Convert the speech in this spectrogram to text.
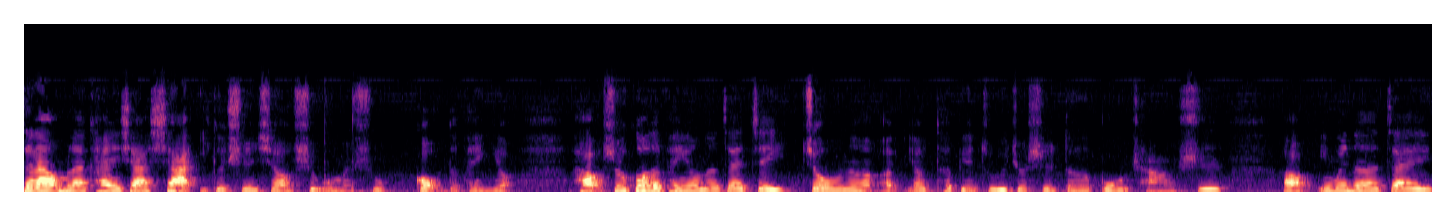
再来，我们来看一下下一个生肖是我们属狗的朋友。好，属狗的朋友呢，在这一周呢，呃，要特别注意就是得不偿失。好，因为呢，在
